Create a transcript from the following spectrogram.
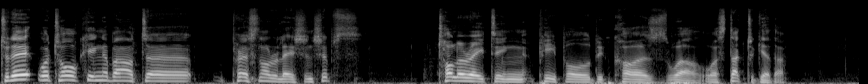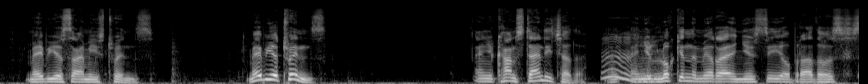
Today we're talking about uh, personal relationships, tolerating people because, well, we're stuck together. Maybe you're Siamese twins. Maybe you're twins. And you can't stand each other. And, and you look in the mirror and you see your brothers.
